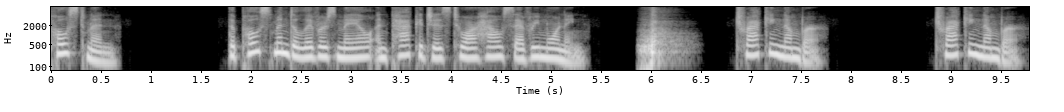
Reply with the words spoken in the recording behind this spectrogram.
Postman. The postman delivers mail and packages to our house every morning. Tracking number. Tracking number.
